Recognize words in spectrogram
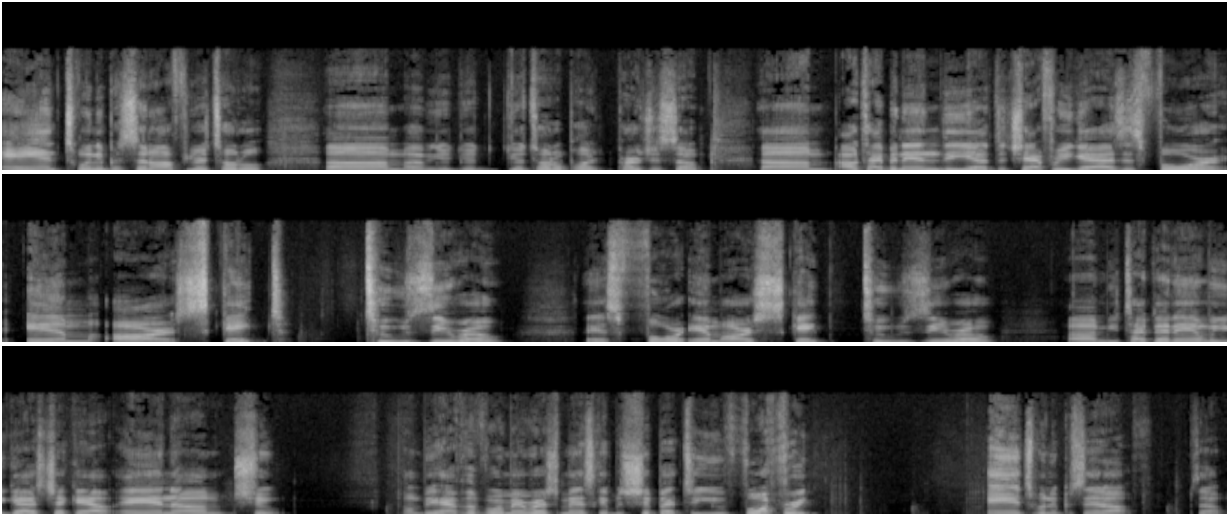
and twenty percent off your total um your, your, your total purchase. So, um, I'll type it in the uh, the chat for you guys. It's four MR Scaped two zero. There's four MR Scape two zero. Um, you type that in when you guys check out, and um, shoot, on behalf of the Four Man Rush, Manscaped will ship that to you for free and 20% off. So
